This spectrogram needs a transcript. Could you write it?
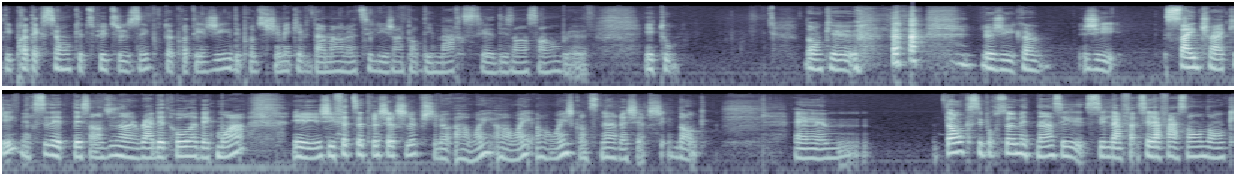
des protections que tu peux utiliser pour te protéger, des produits chimiques, évidemment. Là, les gens portent des marques, des ensembles et tout. Donc, là, j'ai comme j'ai sidetracké. Merci d'être descendu dans le rabbit hole avec moi. Et j'ai fait cette recherche-là, puis j'étais là, ah ouais, ah ouais, ah ouais, je continue à rechercher. Donc, euh, donc c'est pour ça maintenant, c'est la, la façon donc,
